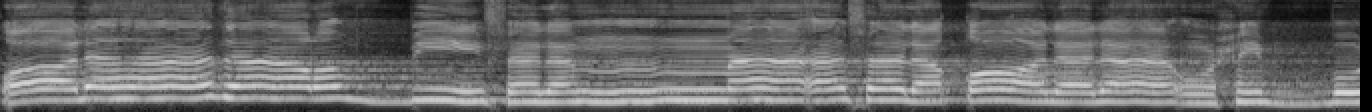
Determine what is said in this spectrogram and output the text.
قال هذا ربي فلما أفل قال لا أحب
